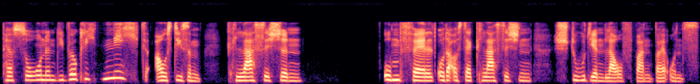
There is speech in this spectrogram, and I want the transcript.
Personen, die wirklich nicht aus diesem klassischen Umfeld oder aus der klassischen Studienlaufbahn bei uns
